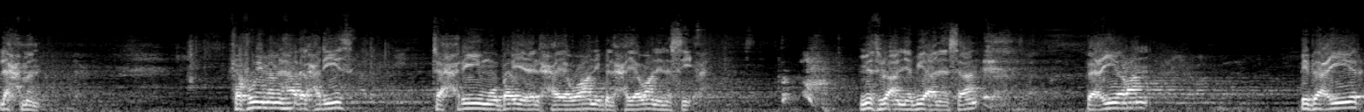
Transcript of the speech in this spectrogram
لحما. ففهم من هذا الحديث تحريم بيع الحيوان بالحيوان نسيئة. مثل أن يبيع الإنسان بعيرا ببعير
